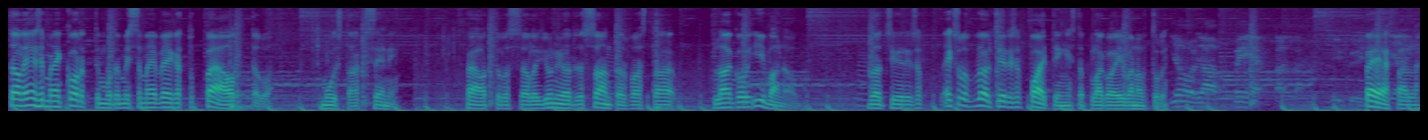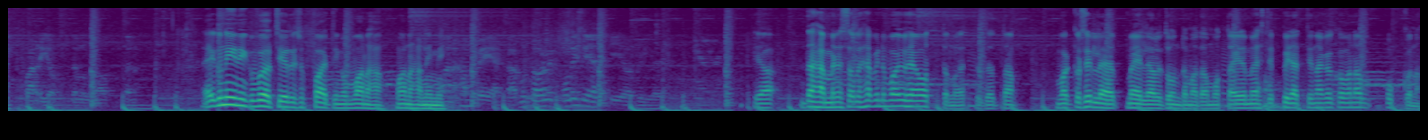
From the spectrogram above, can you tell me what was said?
tää oli ensimmäinen kortti muuten, missä me ei veikattu pääottelua, muistaakseni. Pääottelussa oli Junior dos Santos vastaan Blago Ivanov. World Series of, eikö se ollut World Series of Fightingista Blago Ivanov tuli? Joo, ja. PFL. Eikö niin, niin kuin World Series of Fighting on vanha, vanha nimi? Ja tähän mennessä oli hävinnyt vain yhden ottelun, että tota, vaikka silleen meille oli tuntematon, mutta ilmeisesti pidettiin aika kovana ukkona,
